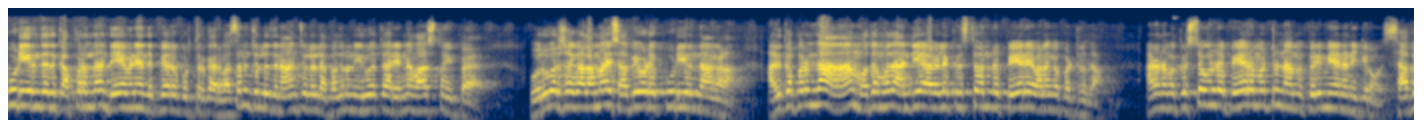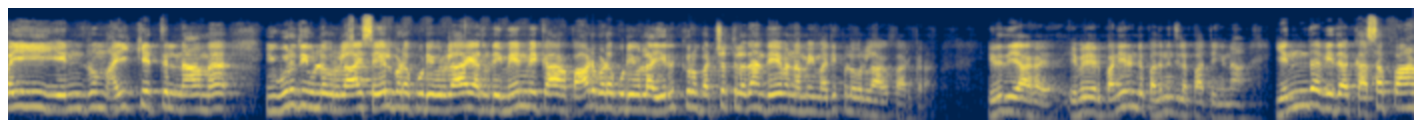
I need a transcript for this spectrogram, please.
கூடியிருந்ததுக்கு அப்புறம் தான் தேவனே அந்த பேரை கொடுத்துருக்காரு. வசனம் சொல்லுது நான் சொல்லலை. பதினொன்று இருபத்தாறு என்ன வாஸ்தவம் இப்போ? ஒரு வருஷ காலமாய் சபையோட கூடி இருந்தாங்களாம் அதுக்கப்புறம் தான் முத முத அந்தியாவில் கிறிஸ்தவன்ற பேரே வழங்கப்பட்டிருந்தான் ஆனால் நம்ம கிறிஸ்தவங்களோட பேரை மட்டும் நாம் பெருமையாக நினைக்கிறோம். சபை என்றும் ஐக்கியத்தில் நாம் உறுதி உள்ளவர்களாய் செயல்படக்கூடியவர்களாய் அதனுடைய மேன்மைக்காக பாடுபடக்கூடியவர்களாய் இருக்கிற பட்சத்தில் தான் தேவன் நம்மை மதிப்புள்ளவர்களாக பார்க்கிறார். இறுதியாக இவரையர் பன்னிரெண்டு பதினஞ்சில் பார்த்தீங்கன்னா எந்தவித கசப்பான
